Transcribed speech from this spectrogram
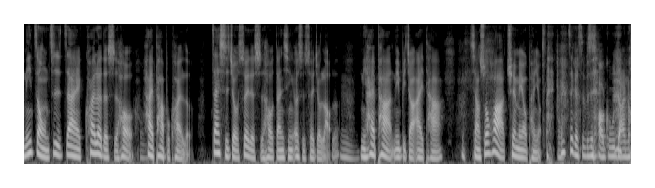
你总是在快乐的时候害怕不快乐，在十九岁的时候担心二十岁就老了。嗯、你害怕你比较爱他，想说话却没有朋友。哎，这个是不是好孤单哦？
